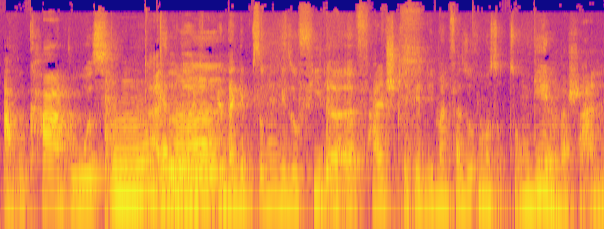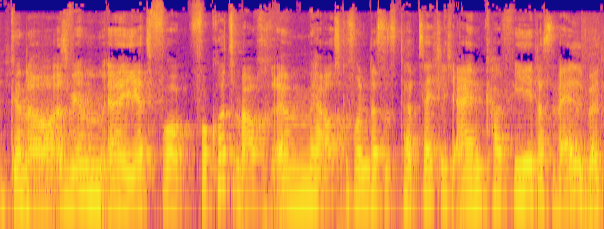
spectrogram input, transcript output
Avocados und, also, genau. und da gibt es irgendwie so viele äh, Fallstricke, die man versuchen muss zu umgehen wahrscheinlich. Genau, also wir haben äh, jetzt vor, vor kurzem auch ähm, herausgefunden, dass es tatsächlich ein Café, das Velvet,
